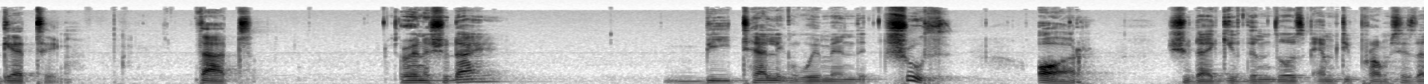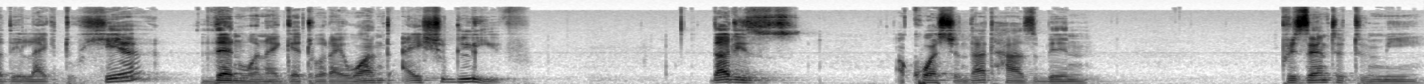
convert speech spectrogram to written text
getting that Rena, should I be telling women the truth or should I give them those empty promises that they like to hear? Then, when I get what I want, I should leave. That is a question that has been presented to me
